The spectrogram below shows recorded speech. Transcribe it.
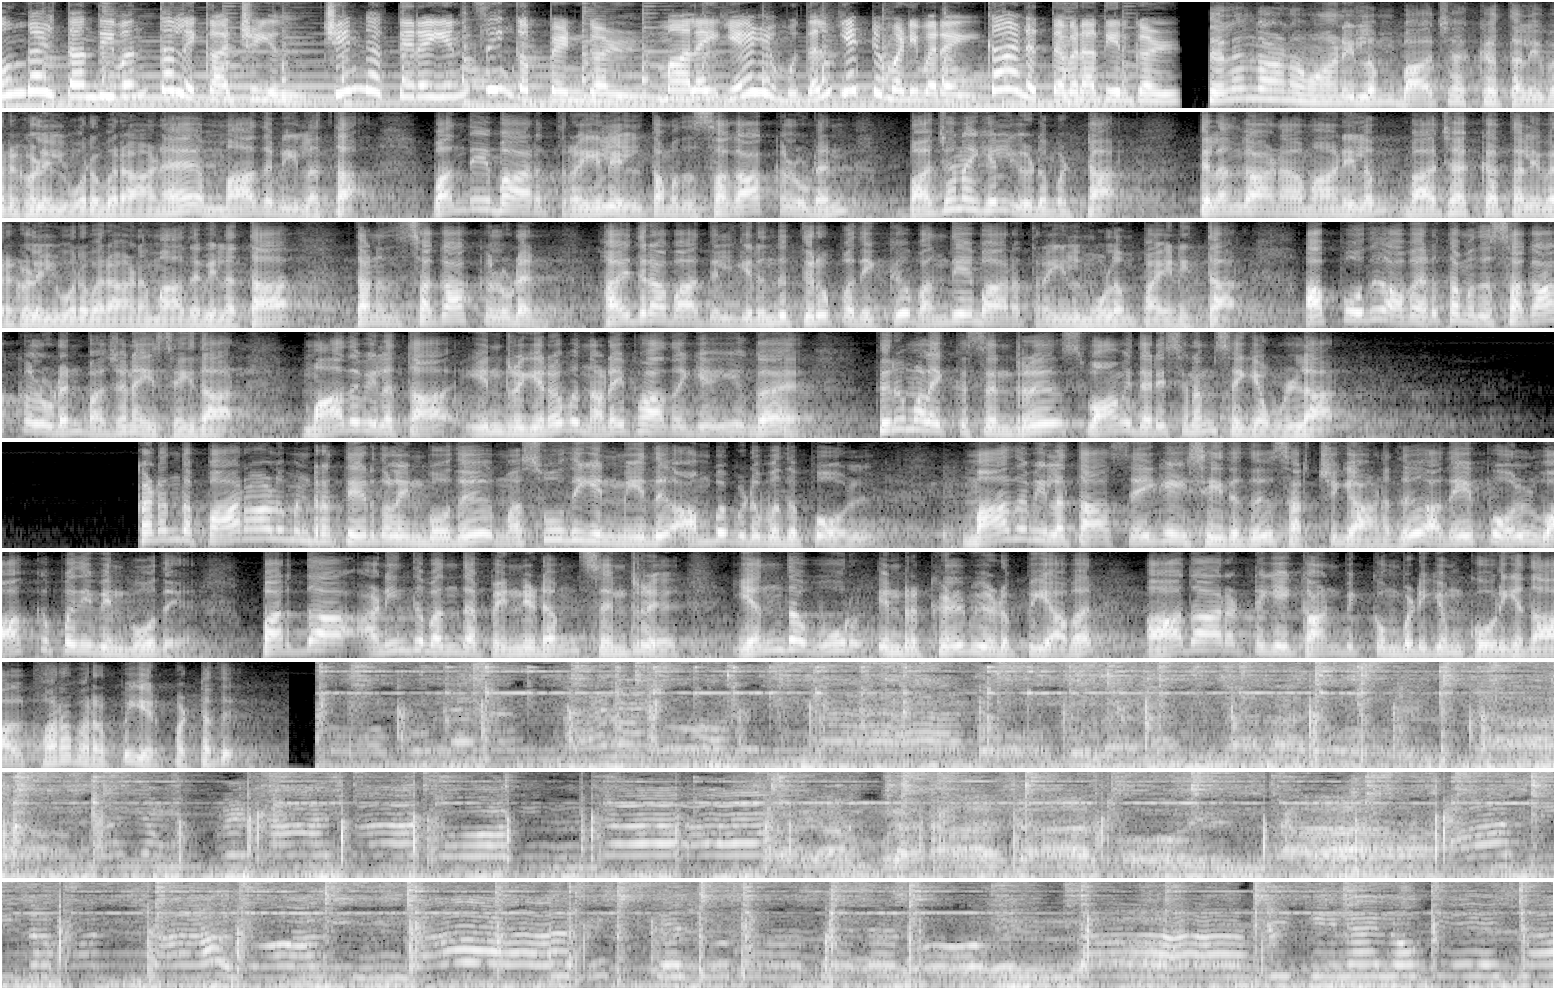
உங்கள் தந்திவன் தொலைக்காட்சியில் சின்ன திரையின் சிங்க பெண்கள். மாலை ஏழு முதல் எட்டு மணி வரை காண தவறாதீர்கள். தெலங்கானா மாநிலம் பாஜக தலைவர்களில் ஒருவரான மாதவி லதா வந்தே பாரத் ரயிலில் தமது சகாக்களுடன் பஜனையில் ஈடுபட்டார். தெலங்கானா மாநிலம் பாஜக தலைவர்களில் ஒருவரான மாதவி லதா தனது சகாக்களுடன் ஹைதராபாத்தில் இருந்து திருப்பதிக்கு வந்தே பாரத் ரயில் மூலம் பயணித்தார். அப்போது அவர் தமது சகாக்களுடன் பஜனை செய்தார். மாதவி லதா இன்று இரவு நடைபாதையாக திருமலைக்கு சென்று சுவாமி தரிசனம் செய்ய உள்ளார். கடந்த பாராளுமன்ற தேர்தலின் போது மசூதியின் மீது அம்பு விடுவது போல் மாதவி லதா செய்கை செய்தது சர்ச்சையானது. அதேபோல் வாக்குப்பதிவின் போது பர்தா அணிந்து வந்த பெண்ணிடம் சென்று எந்த ஊர் என்று கேள்வி எழுப்பிய அவர் ஆதார் அட்டையை காண்பிக்கும்படியும் கோரியதால் பரபரப்பு ஏற்பட்டது.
